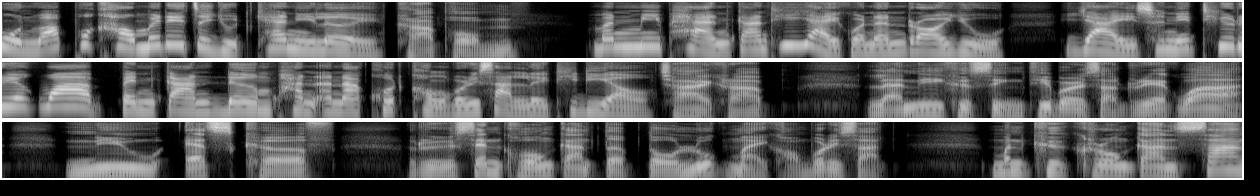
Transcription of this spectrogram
มูลว่าพวกเขาไม่ได้จะหยุดแค่นี้เลยๆครับผม มันมีแผนการที่ใหญ่กว่านั้นรออยู่ ใหญ่ชนิดที่เรียกว่าเป็นการเดิมพันอนาคตของบริษัทเลยทีเดียว ใช่ครับ และนี่คือสิ่งที่บริษัทเรียกว่า New S Curve หรือเส้นโค้งการเติบโตลูกใหม่ของบริษัท มันคือโครงการสร้าง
